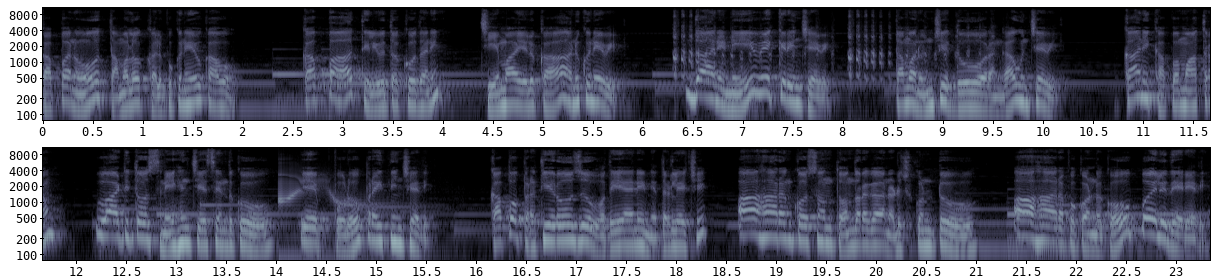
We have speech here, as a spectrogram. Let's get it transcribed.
కప్పను తమలో కలుపుకునేవి కావు. కప్ప తెలివి తక్కువదని చీమ ఎలుక అనుకునేవి. దానిని వెక్కిరించేవి. తమ నుంచి దూరంగా ఉంచేవి. కాని కప్ప మాత్రం వాటితో స్నేహం చేసేందుకు ఎప్పుడూ ప్రయత్నించేది. కప్ప ప్రతిరోజు ఉదయాన్నే నిద్రలేచి ఆహారం కోసం తొందరగా నడుచుకుంటూ ఆహారపు కొండకు బయలుదేరేది.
